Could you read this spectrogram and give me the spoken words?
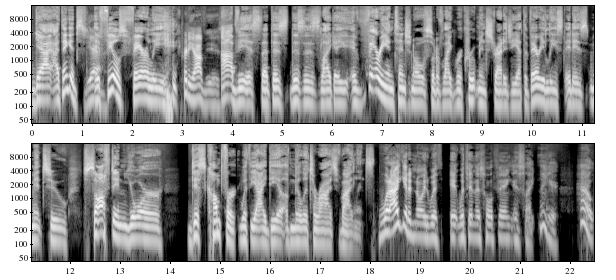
Yeah, I think it's Yeah. it feels fairly pretty obvious. obvious that this this is like a, a very intentional sort of like recruitment strategy. At the very least, it is meant to soften your discomfort with the idea of militarized violence. what I get annoyed with it within this whole thing is like, nigga, how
